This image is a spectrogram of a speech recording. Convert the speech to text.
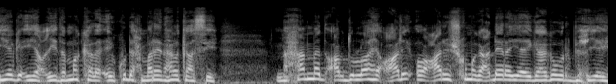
iyaga iyo ciidamo kale ay ku dhex mareen halkaasi. Maxamed cabdulaahi cali oo cariish ku magac dheer ayaa igaaga warbixiyey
